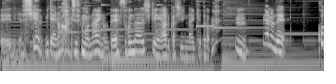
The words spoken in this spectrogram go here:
えー、試験みたいな感じでもないので そんな試験あるか知んないけど。うん、なので言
